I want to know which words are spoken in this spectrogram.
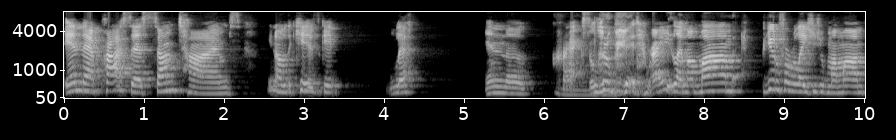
in that process, sometimes, you know, the kids get left in the cracks a mm-hmm. little bit, right? Like my mom, beautiful relationship with my mom,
